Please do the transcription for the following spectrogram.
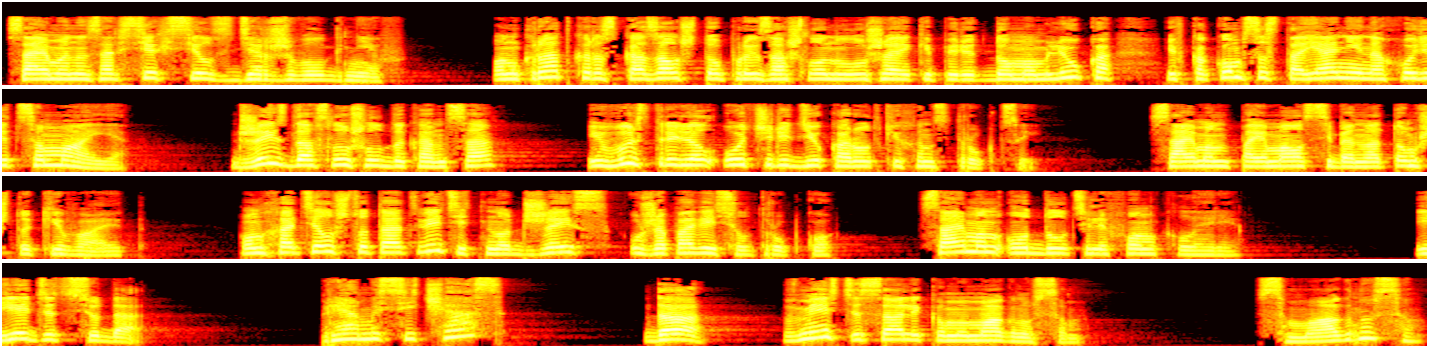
Саймон изо всех сил сдерживал гнев. Он кратко рассказал, что произошло на лужайке перед домом Люка и в каком состоянии находится Майя. Джейс дослушал до конца и выстрелил очередью коротких инструкций. Саймон поймал себя на том, что кивает. Он хотел что-то ответить, но Джейс уже повесил трубку. Саймон отдал телефон Клэри. «Едет сюда». «Прямо сейчас?» «Да, вместе с Аликом и Магнусом». «С Магнусом?»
